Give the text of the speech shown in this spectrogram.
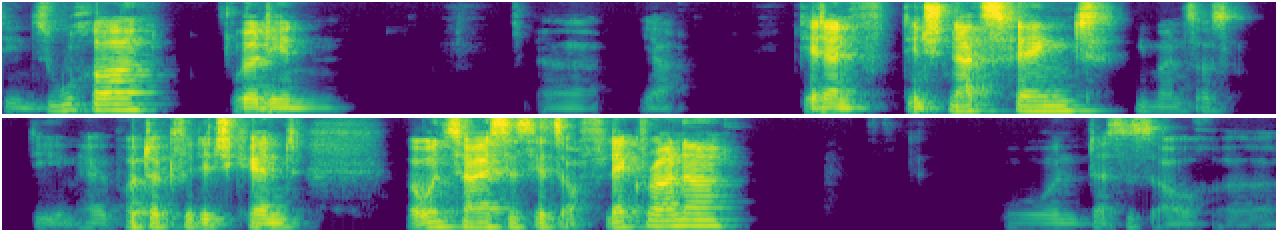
den Sucher oder den, äh, ja, der dann den Schnatz fängt, wie man es aus dem Harry Potter Quidditch kennt. Bei uns heißt es jetzt auch Flag Runner. Und das ist auch äh,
